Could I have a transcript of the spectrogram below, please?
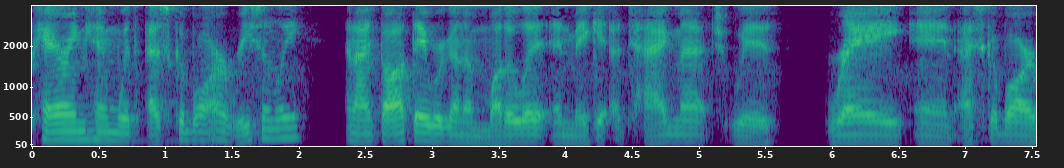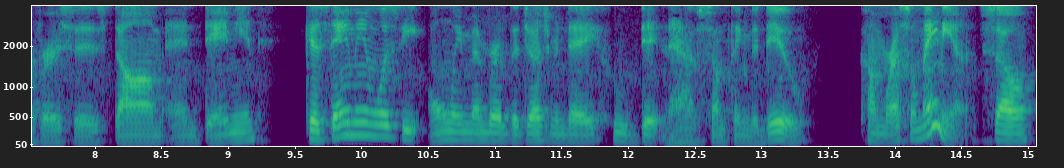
pairing him with Escobar recently, and I thought they were gonna muddle it and make it a tag match with Rey and Escobar versus Dom and Damian, because Damian was the only member of the Judgment Day who didn't have something to do come WrestleMania. So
